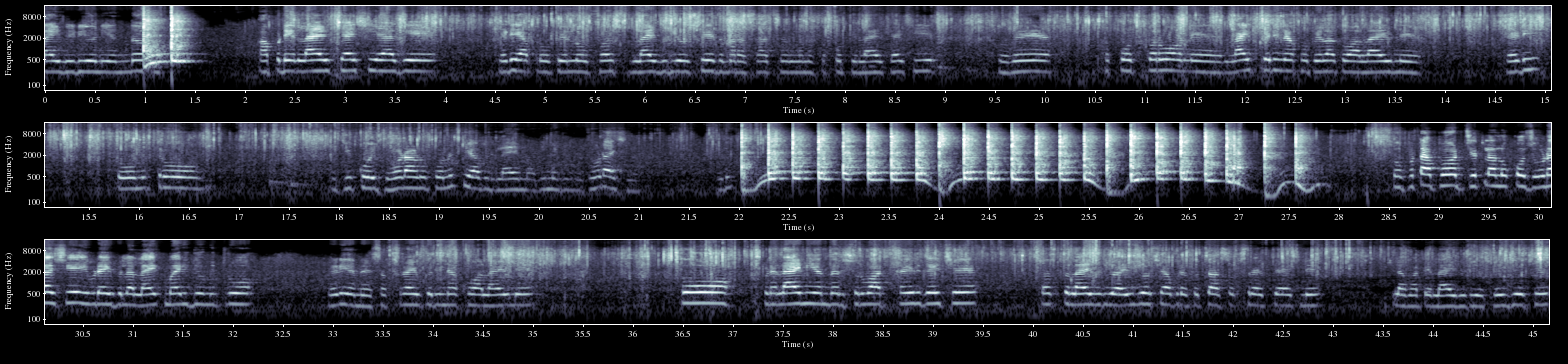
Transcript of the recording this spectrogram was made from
Live વિડીયોની અંદર આપણે લાઈવ થાય છીએ આજે. રેડી, આપણો પહેલો ફર્સ્ટ લાઈવ વીડિયો છે. તમારા સાથ સંગ અને સપોર્ટથી લાઈવ થાય છીએ હવે સપોર્ટ કરો અને લાઈક કરી નાખો. પહેલાં તો આ લાઈવને રેડી. તો મિત્રો, હજી કોઈ જોડાણું તો નથી. આપણી લાઈવમાં ધીમે ધીમે જોડાય છે. રેડી? તો ફટાફટ જેટલા લોકો જોડાય છે, એવડા એ પેલા લાઈક મારી દો મિત્રો. રેડી અને સબસ્ક્રાઈબ કરી નાખો આ લાઈવને તો આપણે લાઈવની અંદર શરૂઆત થઈ ગઈ છે. ફક્ત લાઈવ વીડિયો આવી ગયો છે, આપણે પચાસ સબસ્ક્રાઈબ થયા એટલે. એટલા માટે લાઈવ વીડિયો થઈ ગયો છે.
